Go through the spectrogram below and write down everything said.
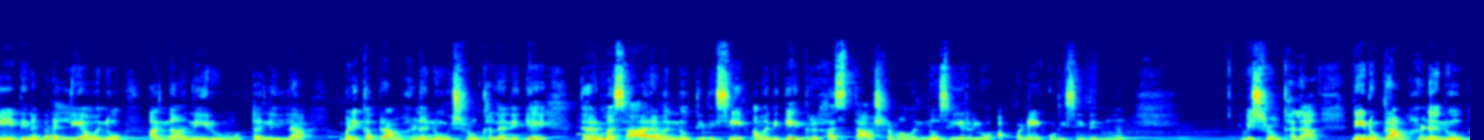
ಈ ದಿನಗಳಲ್ಲಿ ಅವನು ಅನ್ನ, ನೀರು ಮುಟ್ಟಲಿಲ್ಲ. ಬಳಿಕ ಬ್ರಾಹ್ಮಣನು ವಿಶೃಂಖಲನಿಗೆ ಧರ್ಮಸಾರವನ್ನು ತಿಳಿಸಿ ಅವನಿಗೆ ಗೃಹಸ್ಥಾಶ್ರಮವನ್ನು ಸೇರಲು ಅಪ್ಪಣೆ ಕೊಡಿಸಿದನು. ವಿಶೃಂಖಲ ನೀನು ಬ್ರಾಹ್ಮಣನು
